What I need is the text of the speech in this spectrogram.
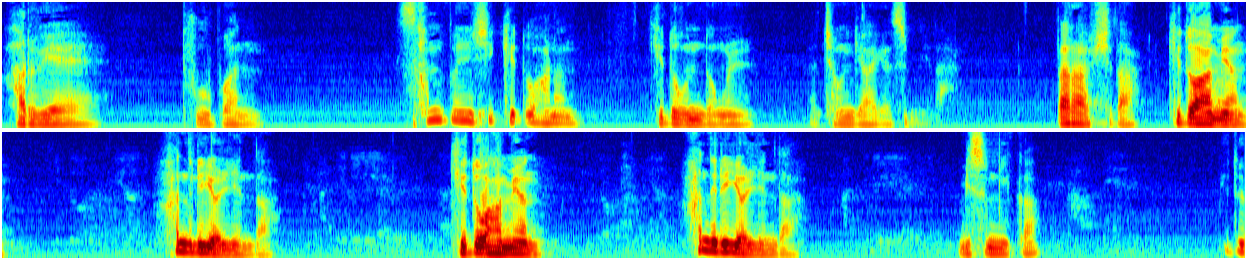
하루에 두 번, 3분씩 기도하는 기도 운동을 전개하겠습니다. 따라합시다. 기도하면 하늘이 열린다. 기도하면 하늘이 열린다. 믿습니까? 믿어,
